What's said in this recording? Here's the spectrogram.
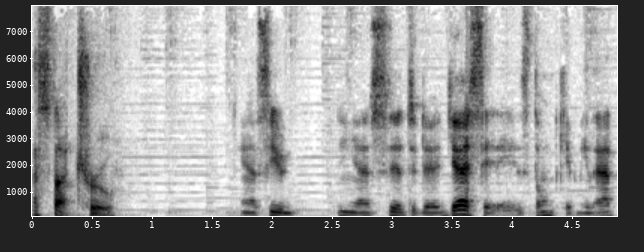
That's not true. Yes, you. Yes, it. Yes, it is. Don't give me that.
